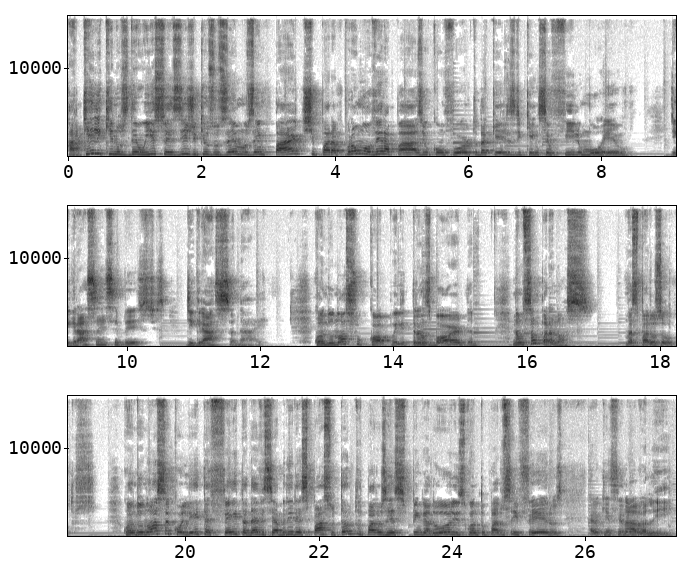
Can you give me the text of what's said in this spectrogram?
Aquele que nos deu isso exige que os usemos em parte para promover a paz e o conforto daqueles de quem seu filho morreu. De graça recebestes, de graça dai. Quando o nosso copo ele transborda, não são para nós, mas para os outros. Quando nossa colheita é feita, deve-se abrir espaço tanto para os respingadores quanto para os ceifeiros. Era o que ensinava a lei.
